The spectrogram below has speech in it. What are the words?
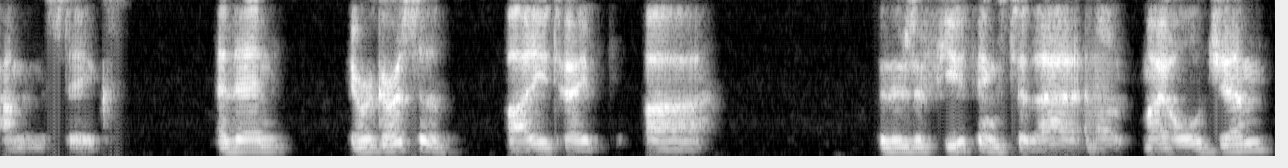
common mistakes. And then in regards to body type, uh, so there's a few things to that. At my old gym,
